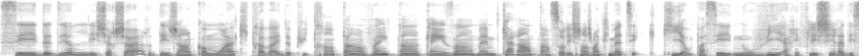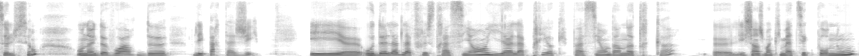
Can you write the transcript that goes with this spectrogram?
c'est de dire les chercheurs, des gens comme moi qui travaillent depuis 30 ans, 20 ans, 15 ans, même 40 ans sur les changements climatiques, qui ont passé nos vies à réfléchir à des solutions, on a un devoir de les partager. Et euh, au-delà de la frustration, il y a la préoccupation dans notre cas euh, les changements climatiques, pour nous,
